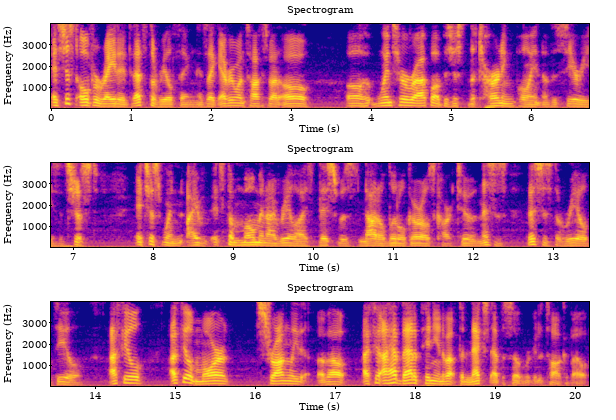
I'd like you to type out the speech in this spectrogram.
it's just overrated. That's the real thing. It's like everyone talks about oh oh winter wrap up is just the turning point of the series. It's just it's just when I it's the moment I realized this was not a little girl's cartoon. This is this is the real deal. I feel I feel more strongly about I feel I have that opinion about the next episode we're going to talk about.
